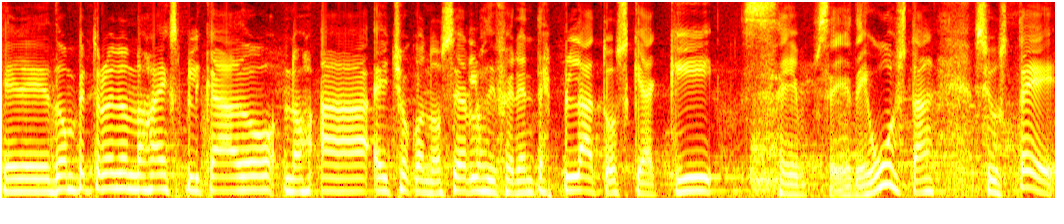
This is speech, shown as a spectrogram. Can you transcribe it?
Eh, don Petronio nos ha explicado, nos ha hecho conocer los diferentes platos que aquí se, se degustan. Si usted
